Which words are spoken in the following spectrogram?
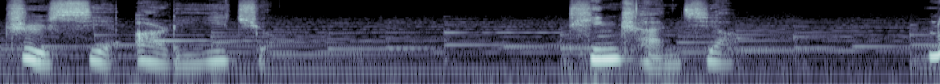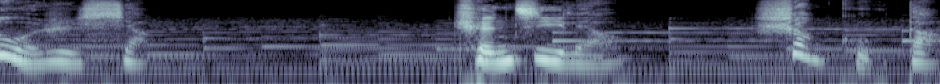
致谢二零一九。听蝉叫，落日笑，沉寂寥，上古道，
